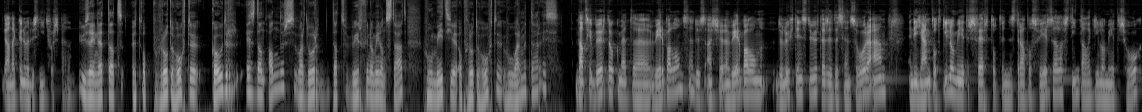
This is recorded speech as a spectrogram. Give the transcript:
ja, dat kunnen we dus niet voorspellen. U zei net dat het op grote hoogte kouder is dan anders, waardoor dat weerfenomeen ontstaat. Hoe meet je op grote hoogte hoe warm het daar is? Dat gebeurt ook met uh, weerballons. Hè. Dus als je een weerballon de lucht instuurt, daar zitten sensoren aan en die gaan tot kilometers ver, tot in de stratosfeer zelfs, tientallen kilometers hoog.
